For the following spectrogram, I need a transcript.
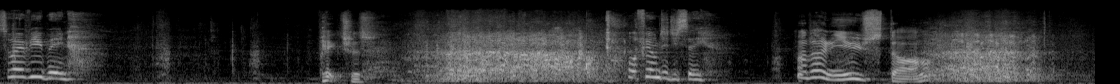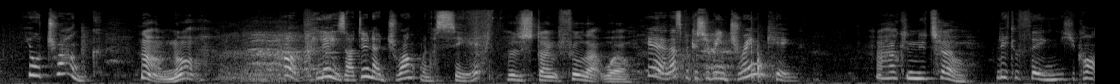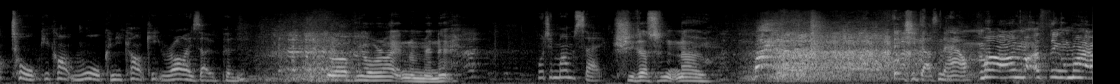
So where have you been? Pictures. What film did you see? Oh, don't you start. You're drunk. No, I'm not. Oh, please, I do know drunk when I see it. I just don't feel that well. Yeah, that's because you've been drinking. How can you tell? Little things, you can't talk, you can't walk, and you can't keep your eyes open. Well, I'll be all right in a minute. What did Mum say? She doesn't know. I think she does now. Mum, I think might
